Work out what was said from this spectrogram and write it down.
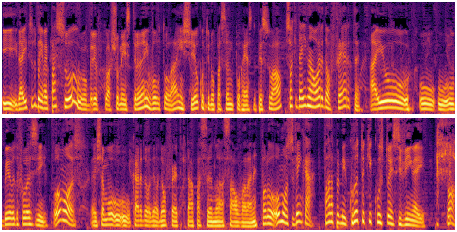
e daí tudo bem, mas passou, o obreiro ficou, achou meio estranho, voltou lá, encheu, continuou passando pro resto do pessoal. Só que daí na hora da oferta, aí o, o, o, o bêbado falou assim: Ô moço, aí chamou o, o cara do- da, da oferta que tava passando lá, salva lá, né? Falou: Ô moço, vem cá, fala pra mim, quanto que custou esse vinho aí? Só,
